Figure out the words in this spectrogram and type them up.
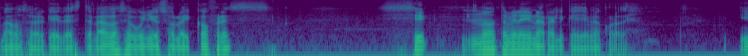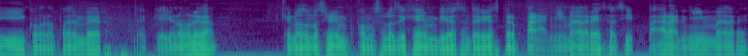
Vamos a ver qué hay de este lado. Según yo solo hay cofres. Sí. No, también hay una reliquia, ya me acordé. Y como lo pueden ver, aquí hay una moneda. Que no nos sirven, como se los dije en videos anteriores, pero para ni madres, así, para ni madres.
